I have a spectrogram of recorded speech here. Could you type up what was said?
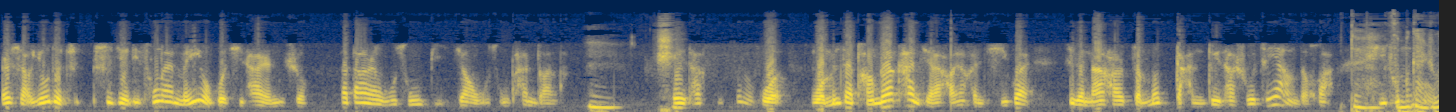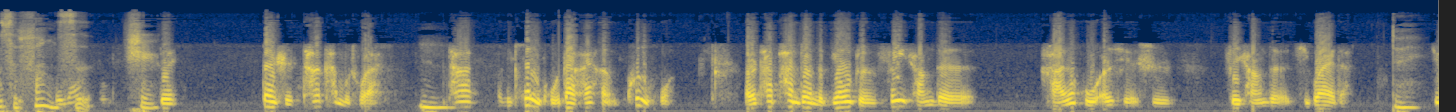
而小优的世界里从来没有过其他人的时候，那当然无从比较，无从判断了。嗯。所以他很困惑。我们在旁边看起来好像很奇怪，这个男孩怎么敢对他说这样的话？对提，出怎么敢如此放肆？是，对，但是他看不出来，嗯他很痛苦，但还很困惑，而他判断的标准非常的含糊，而且是非常的奇怪的。对，就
